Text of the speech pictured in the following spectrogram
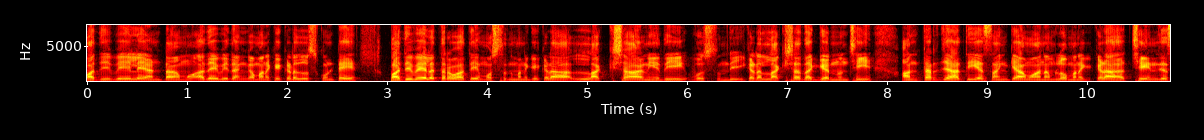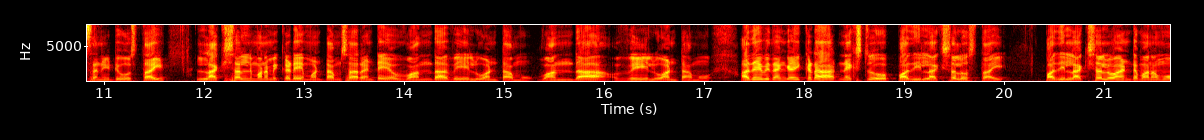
పదివేలే అంటాము. అదేవిధంగా మనకి ఇక్కడ చూసుకుంటే పదివేల తర్వాత ఏమొస్తుంది? మనకి ఇక్కడ లక్ష అనేది వస్తుంది. ఇక్కడ లక్ష దగ్గర నుంచి అంతర్జాతీయ సంఖ్యామానంలో మనకి ఇక్కడ చేంజెస్ అనేటివి వస్తాయి. లక్షల్ని మనం ఇక్కడ ఏమంటాం సార్ అంటే వంద వేలు అంటాము. వంద వేలు అంటాము. అదేవిధంగా ఇక్కడ నెక్స్ట్ పది లక్షలు వస్తాయి. పది లక్షలు అంటే మనము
